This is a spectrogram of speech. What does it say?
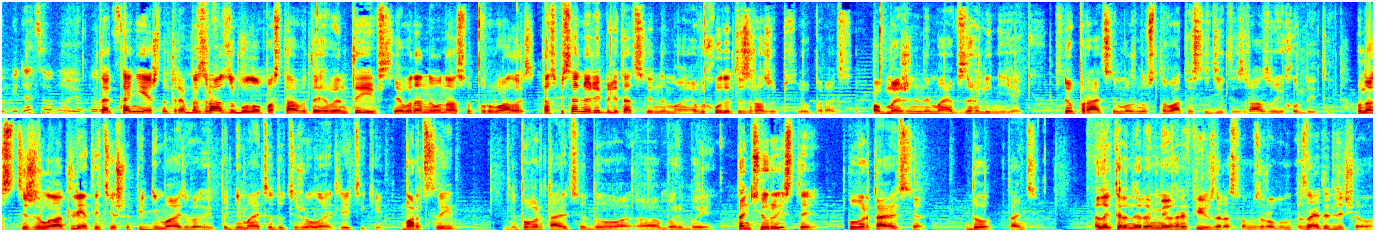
обійдеться одною операцією? Так, звісно, треба зразу було поставити гвинти і все. Вона не у нас оперувалась. Там спеціальної реабілітації немає. Виходити зразу після операції. Обмежень немає взагалі ніяких. Після операції можна вставати, сидіти зразу і ходити. У нас тяжелоатлети, ті, що піднімають ваги, піднімаються до тяжелої атлетики. Борці повертаються до е, боротьби. Танцюристи повертаються до танців. Електронейроміографію зараз вам зробимо. Знаєте для чого?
